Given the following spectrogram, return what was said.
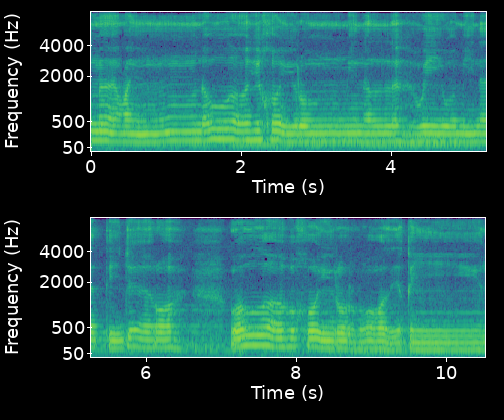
ما عند الله خير من اللهو ومن التجارة والله خير الرازقين.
